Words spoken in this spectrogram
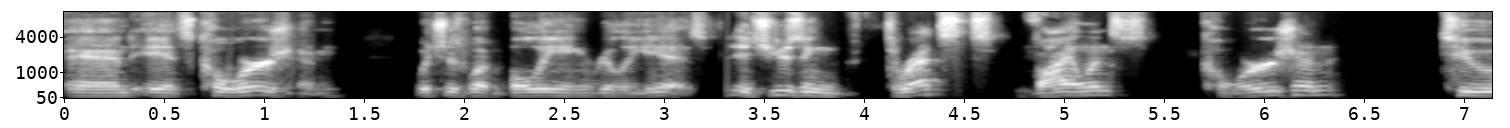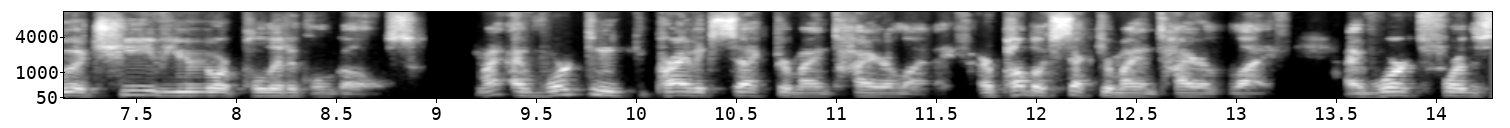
and it's coercion, which is what bullying really is. It's using threats, violence, coercion to achieve your political goals. I've worked in the private sector my entire life, or public sector my entire life. I've worked for the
